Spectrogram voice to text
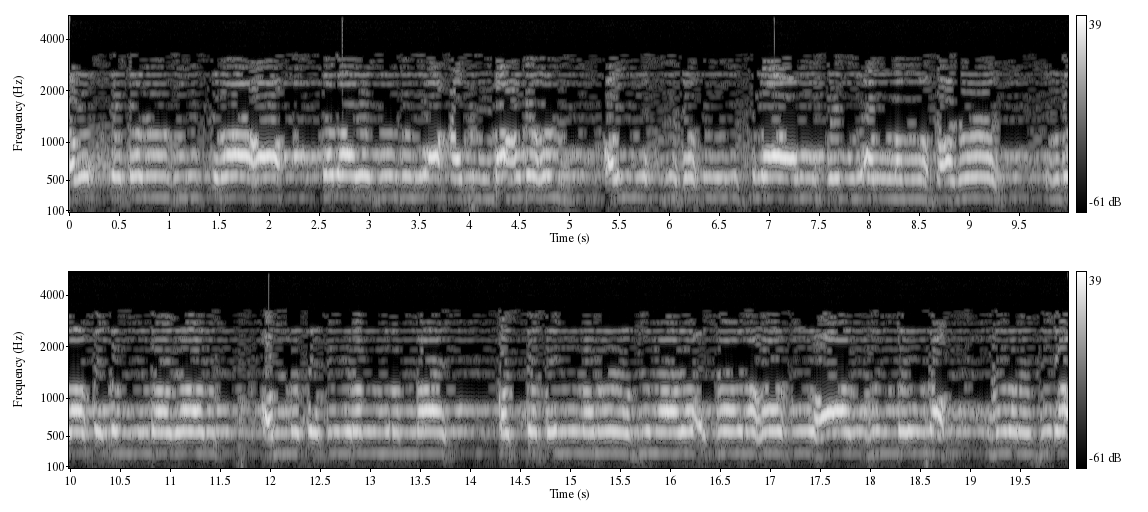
أو احتفلوا بذكراها فلا يجوز لأحد بعدهم أن يحدث في الإسلام شيئا لم يفعلوه. إضافة إلى ذلك أن كثيرا من الناس قد تكلموا بما يأتونه في هذه الليلة من البدع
